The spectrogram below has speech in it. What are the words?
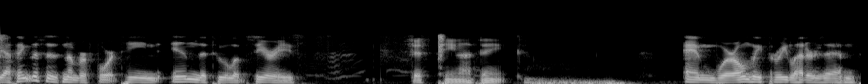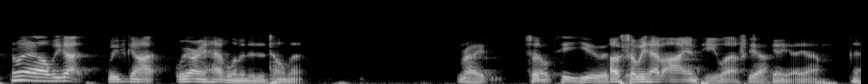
Yeah, I think this is number 14 in the Tulip series, Fifteen, I think. and we're only three letters in. Well, we got we've got we already have limited atonement. Right. So LTU. Oh, so we have I and P left. Yeah. yeah, yeah, yeah. yeah.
